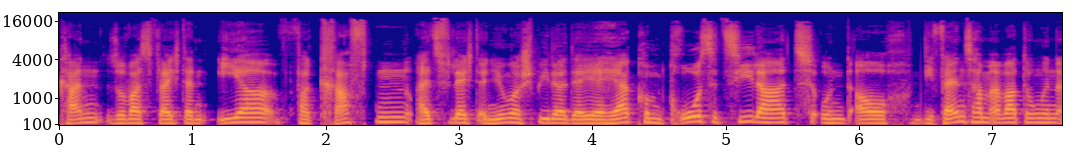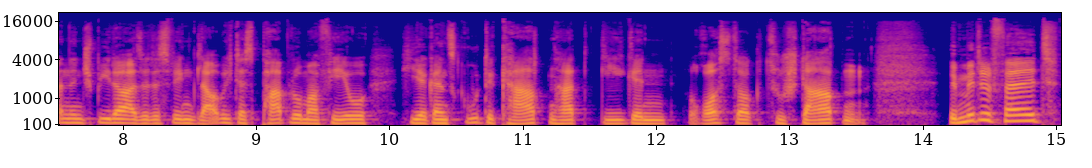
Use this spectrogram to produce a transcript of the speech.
kann sowas vielleicht dann eher verkraften als vielleicht ein junger Spieler, der hierher kommt, große Ziele hat und auch die Fans haben Erwartungen an den Spieler. Also deswegen glaube ich, dass Pablo Maffeo hier ganz gute Karten hat, gegen Rostock zu starten. Im Mittelfeld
